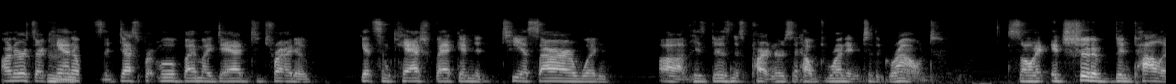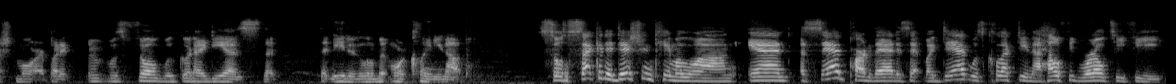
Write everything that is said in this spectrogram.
Unearthed Arcana mm. was a desperate move by my dad to try to get some cash back into TSR when uh, his business partners had helped run it into the ground. So it, it should have been polished more, but it, it was filled with good ideas that, that needed a little bit more cleaning up. So second edition came along, and a sad part of that is that my dad was collecting a healthy royalty fee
